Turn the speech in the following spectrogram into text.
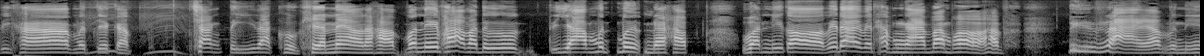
สวัสดีครับมาเจอกับช่างตีหลักขู่แคนแนลนะครับ วันนี้พามาดูยามมืดๆนะครับ วันนี้ก็ไม่ได้ไปทำงานบ้างพ่อครับตื่นสายครับวันนี้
